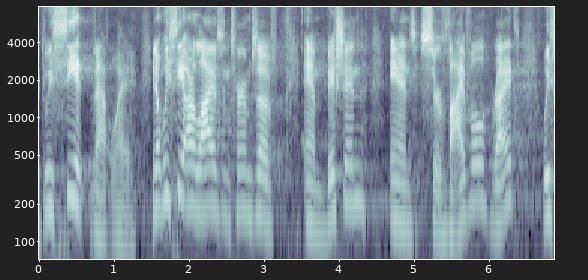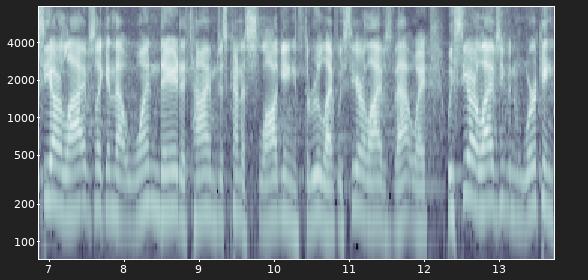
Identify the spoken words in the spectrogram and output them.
Like, do we see it that way? You know, we see our lives in terms of ambition and survival, right? We see our lives like in that one day at a time, just kind of slogging through life. We see our lives that way. We see our lives even working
